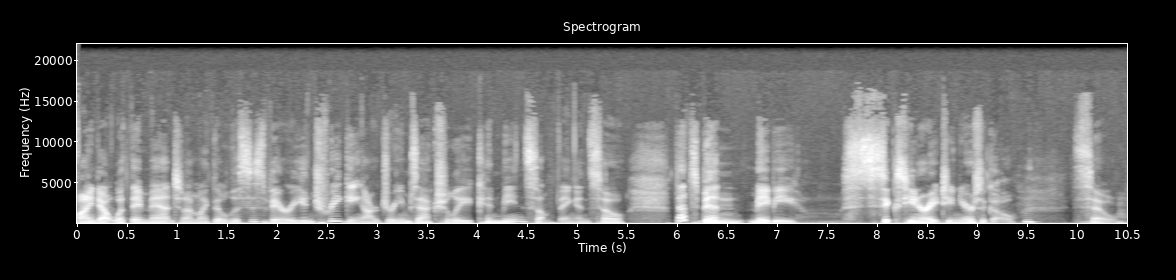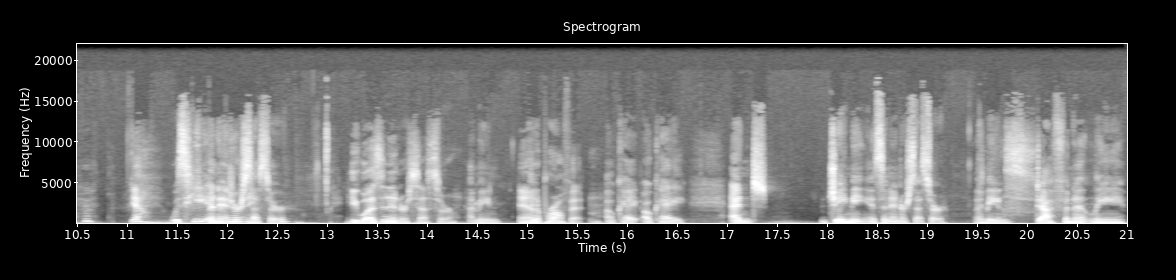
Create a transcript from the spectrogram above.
find out what they meant. And I'm like, well, this is very intriguing. Our dreams actually can mean something. And so, that's been maybe 16 or 18 years ago. So, Was he an a journey. intercessor? he was an intercessor. I mean, and it- a prophet. okay, okay. And Jamie is an intercessor. I mean, Yes. definitely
